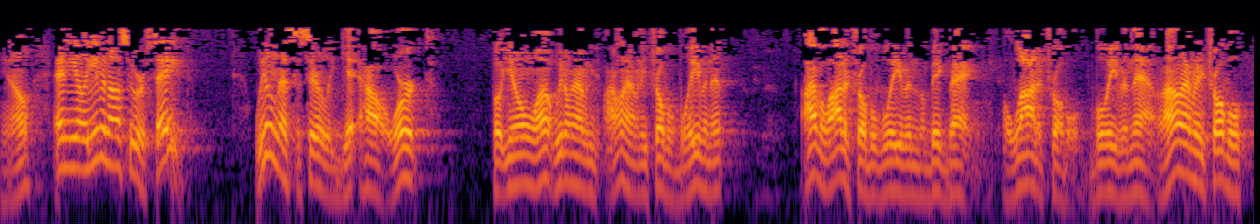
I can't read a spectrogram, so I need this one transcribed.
you know. And, you know, even us who are saved, we don't necessarily get how it worked. But you know what? We don't have any, I don't have any trouble believing it. I have a lot of trouble believing the Big Bang. A lot of trouble believing that. But I don't have any trouble,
